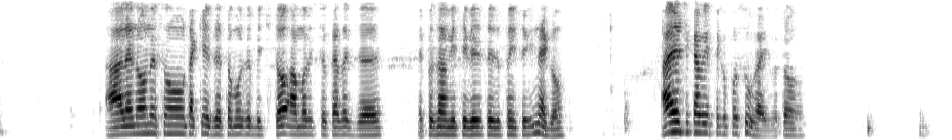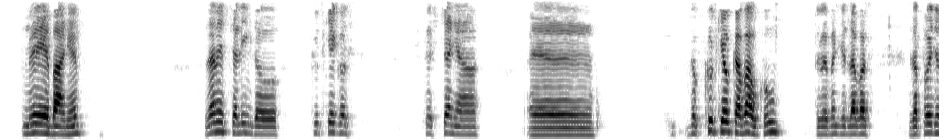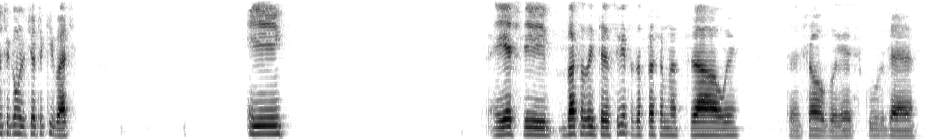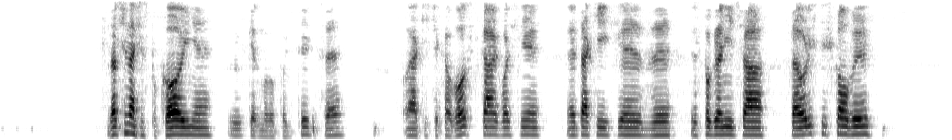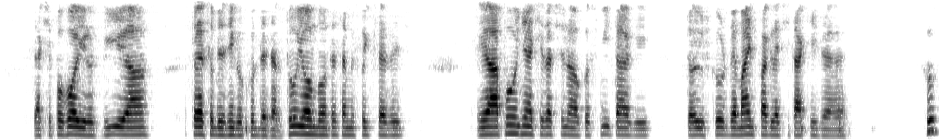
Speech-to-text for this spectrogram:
ale no one są takie, że to może być to, a może się okazać, że jak poznałem więcej wiedzy, to jest zupełnie coś innego. Ale ciekawe jest tego posłuchać, bo to myje banie. Zamieszczę link do krótkiego streszczenia e, do krótkiego kawałku, które będzie dla Was zapowiedzią, czego możecie oczekiwać. I jeśli Was to zainteresuje, to zapraszam na cały ten show, bo jest kurde... Zaczyna się spokojnie, ludzkie rozmowy o polityce, o jakichś ciekawostkach właśnie e, takich e, z, z pogranicza teorii jak się powoli rozbija, które sobie z niego kurde żartują, bo on też tam jest swoich przeżyć. A później jak się zaczyna o kosmitach i to już kurde mindfuck leci taki, że huh.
